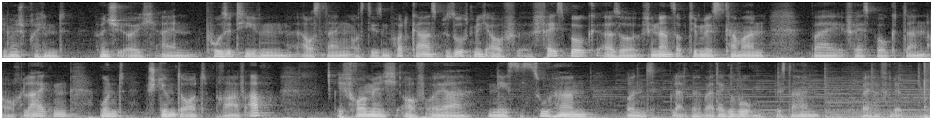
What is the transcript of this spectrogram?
dementsprechend wünsche ich euch einen positiven Ausgang aus diesem Podcast. Besucht mich auf Facebook, also Finanzoptimist kann man bei Facebook dann auch liken und stimmt dort brav ab. Ich freue mich auf euer nächstes Zuhören und bleibt mir weiter gewogen. Bis dahin, euer Philipp.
